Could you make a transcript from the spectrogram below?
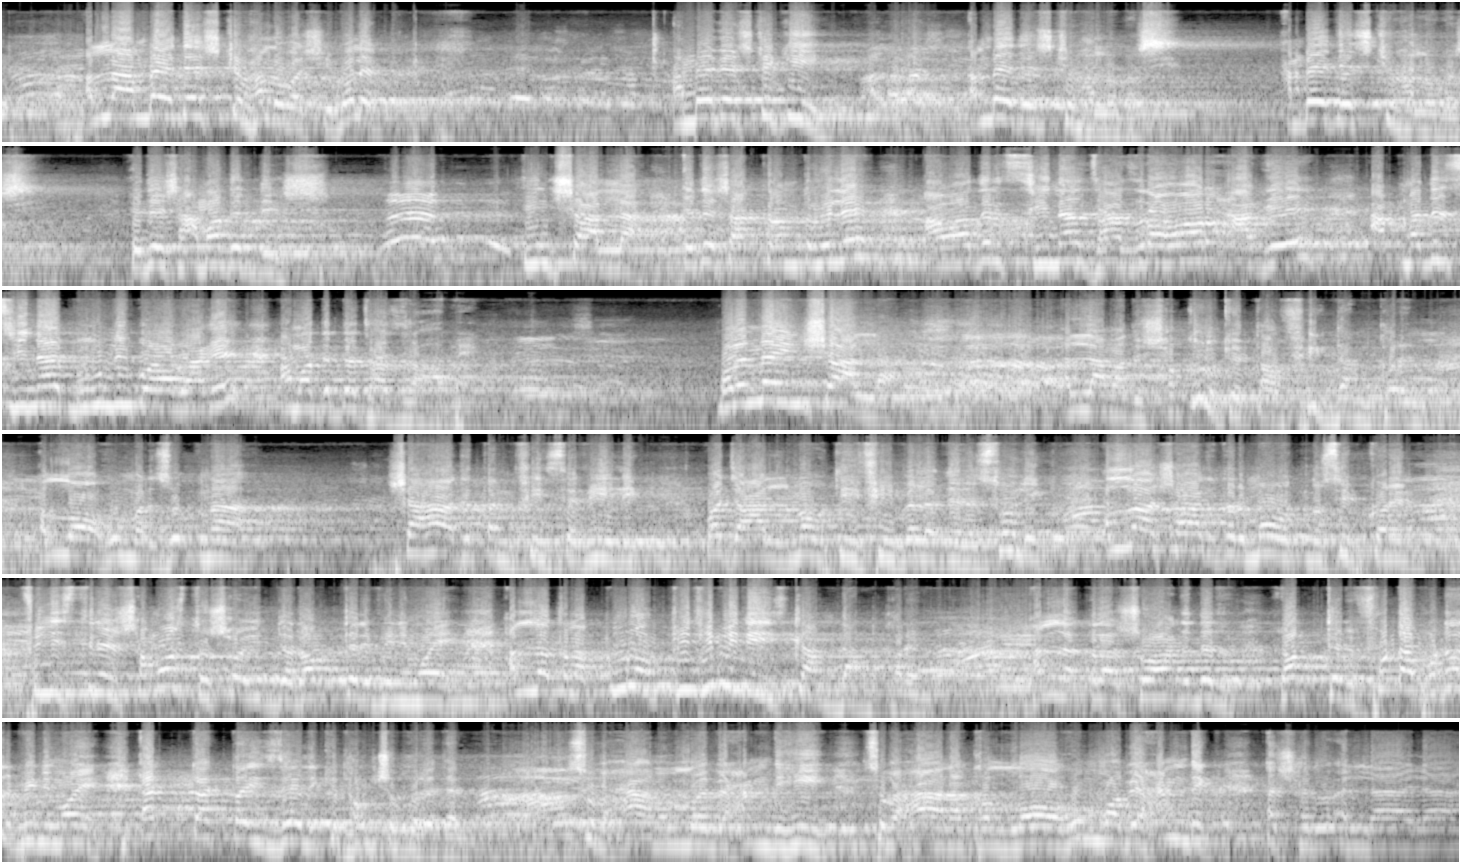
আল্লাহ, আমরা এই দেশকে ভালোবাসি, বলেন। আমরা এই দেশকে কি? আমরা এই দেশকে ভালোবাসি। আমরা এই দেশকে ভালোবাসি। এদেশ আমাদের দেশ। ইনশাআল্লাহ, এদেশ আক্রান্ত হলে আমাদের সিনা ঝাঁঝরা হওয়ার আগে, আপনাদের সিনায় বুলি পড়ার আগে আমাদেরটা ঝাঁঝরা হবে। বলেন না ইনশাআল্লাহ। আল্লাহ আমাদের সকলকে তৌফিক দান করেন। আল্লাহ জুকনা শাহাদাতান ফি সাবিলিক ওয়াজআল মাউতি ফি বালাদি রাসূলিক। আল্লাহ শাহাদাতের মওত নসিব করেন। ফিলিস্তিনের সমস্ত শহীদদের রক্তের বিনিময়ে আল্লাহ তাআলা পুরো পৃথিবীতে ইসলাম দান করেন। আল্লাহ তাআলা শাহাদাতের রক্তের ফোঁটা ফোঁটার বিনিময়ে একটা একটা ইসরায়েলকে ধ্বংস করে দেন। সুবহানাল্লাহি বিহামদিহি, সুবহানাকাল্লাহুম্মা বিহামদিক, আশহাদু আল্লা ইলাহা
